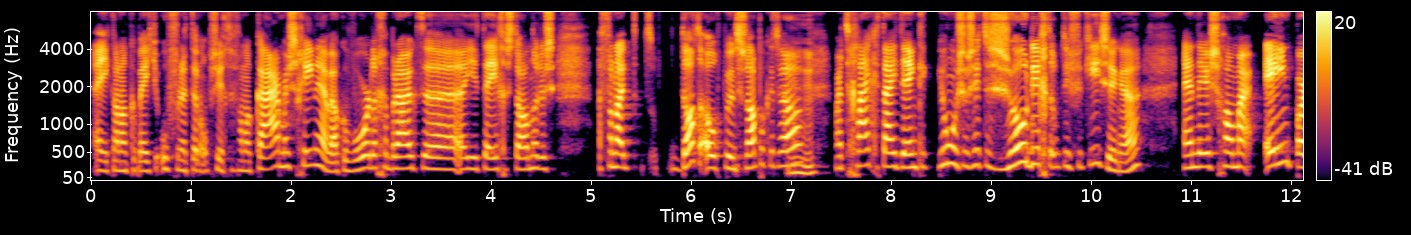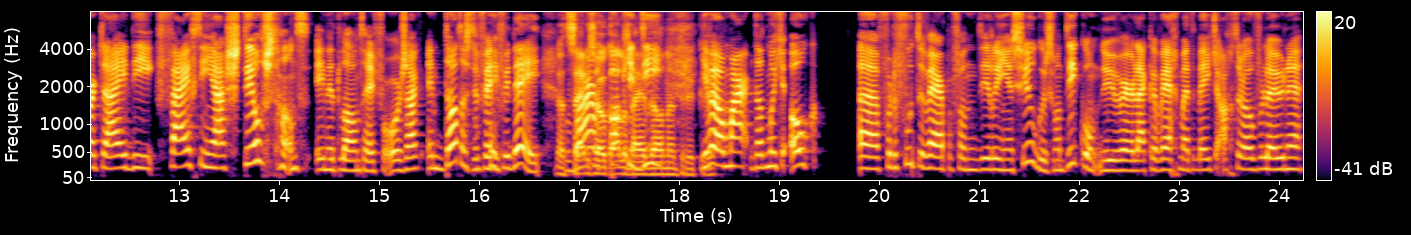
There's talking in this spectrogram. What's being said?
En je kan ook een beetje oefenen ten opzichte van elkaar misschien. Hè? Welke woorden gebruikt eh, je tegenstander? Dus vanuit dat oogpunt snap ik het wel. Mhm. Maar tegelijkertijd denk ik, jongens, we zitten zo dicht op die verkiezingen. En er is gewoon maar één partij die 15 jaar stilstand in het land heeft veroorzaakt. En dat is de VVD. Dat zeiden ze ook allebei die- wel nadrukkelijk. Jawel, maar dat moet je ook eh, voor de voeten werpen van Dylan Jezielgus. Want die komt nu weer lekker weg met een beetje achteroverleunen.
